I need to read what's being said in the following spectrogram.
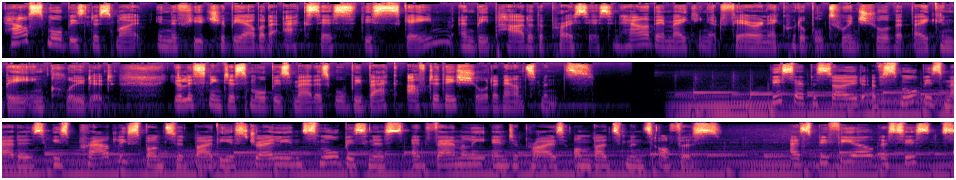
how small business might in the future be able to access this scheme and be part of the process, and how they're making it fair and equitable to ensure that they can be included. You're listening to Small Biz Matters. We'll be back after these short announcements. Thank you. This episode of Small Biz Matters is proudly sponsored by the Australian Small Business and Family Enterprise Ombudsman's Office. ASBFEO assists,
